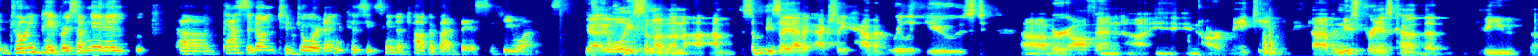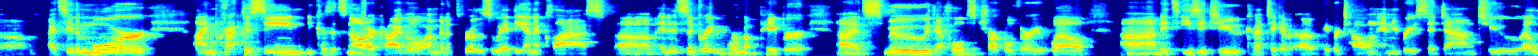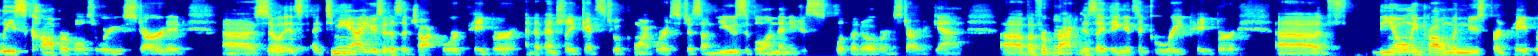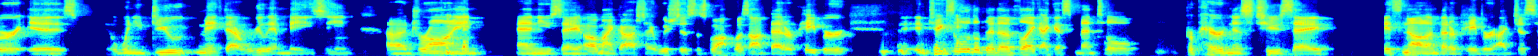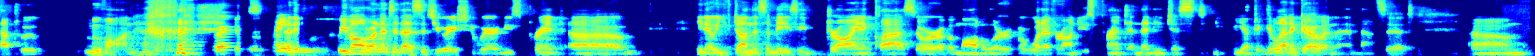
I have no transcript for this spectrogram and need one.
drawing papers, I'm going to um, pass it on to Jordan because he's going to talk about this if he wants. Yeah, well, at least some of them. Um, some of these I actually haven't really used uh, very often uh, in, in, art making. Uh, but newsprint is kind of the the uh, I'd say the more I'm practicing because it's not archival. I'm going to throw this away at the end of class. Um, and it's a great warm up paper. Uh, it's smooth, it holds charcoal very well. Um, it's easy to kind of take a, a, paper towel and erase it down to at least comparable to where you started. Uh, so it's to me, I use it as a chalkboard paper, and eventually it gets to a point where it's just unusable, and then you just flip it over and start again. Uh, but for mm-hmm. practice, I think it's a great paper. Uh, the only problem with newsprint paper is when you do make that really amazing uh, drawing and you say, oh my gosh, I wish this was, was on better paper, it takes a little bit of like, I guess, mental preparedness to say, it's not on better paper. I just have to move on. right. I think we've all run into that situation where newsprint, um, you know, you've done this amazing drawing in class or of a model or, or whatever on newsprint, and then you just, you have to let it go and, and that's it. Um,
